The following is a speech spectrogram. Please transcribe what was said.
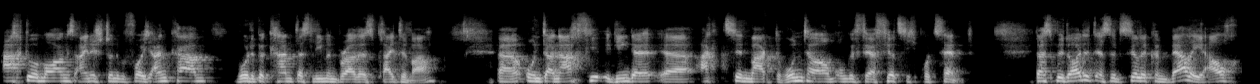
acht Uhr morgens, eine Stunde bevor ich ankam, wurde bekannt, dass Lehman Brothers pleite war. Äh, und danach ging der äh, Aktienmarkt runter um ungefähr 40 Prozent. Das bedeutet, dass im Silicon Valley auch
